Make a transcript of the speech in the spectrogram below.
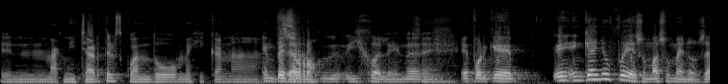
en Magni Charters, cuando Mexicana empezó, cerró. híjole, no, Sí. eh, porque, ¿en, en qué año fue eso, más o menos, eh,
